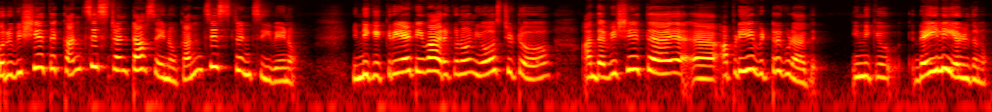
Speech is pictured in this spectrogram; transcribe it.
ஒரு விஷயத்தை கன்சிஸ்டண்ட்டாக செய்யணும். கன்சிஸ்டன்சி வேணும். இன்றைக்கி க்ரியேட்டிவாக இருக்கணும்னு யோசிச்சுட்டோ அந்த விஷயத்தை அப்படியே விட்டுறக்கூடாது. இன்றைக்கி டெய்லி எழுதணும்.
